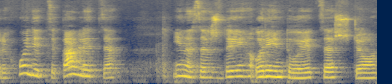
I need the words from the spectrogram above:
приходять, цікавляться і не завжди орієнтуються, що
